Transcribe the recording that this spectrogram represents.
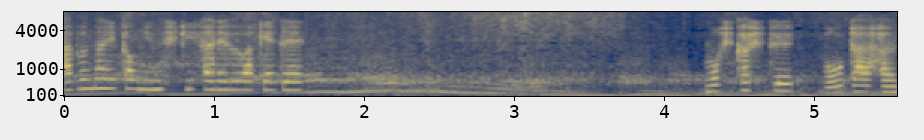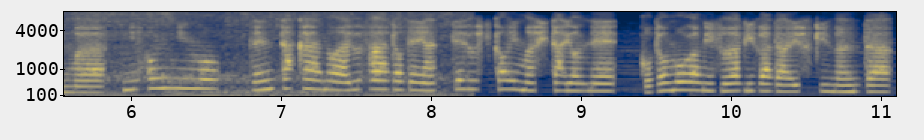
危ないと認識されるわけで、もしかして、ウォーターハンマー。日本にも、レンタカーのアルファードでやってる人いましたよね。子供は水浴びが大好きなんだ。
